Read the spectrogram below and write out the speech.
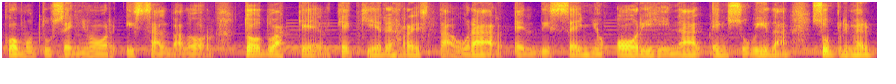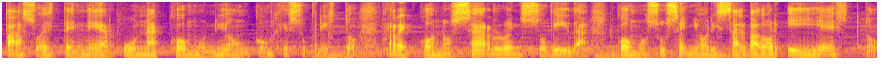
como tu Señor y Salvador. Todo aquel que quiere restaurar el diseño original en su vida, su primer paso es tener una comunión con Jesucristo, reconocerlo en su vida como su Señor y Salvador. Y esto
